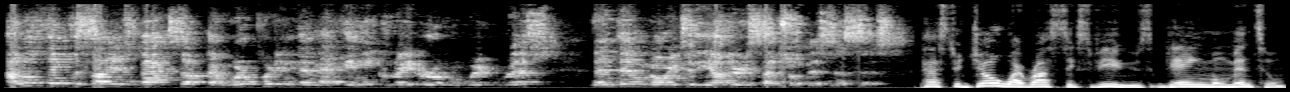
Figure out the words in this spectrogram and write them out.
I don't think the science backs up that we're putting them at any greater of a risk than them going to the other essential businesses. Pastor Joe Wyrostek's views gained momentum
